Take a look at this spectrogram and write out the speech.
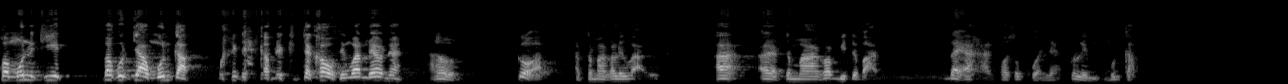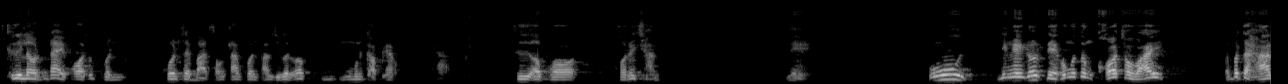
พอหมุนอีกทีพระคุณเจ้าหมุนกลับกลับจะเข้าถึงวัดแล้วนะเออ ก็อาตมาก็เลยว่าอะอาตมาก็บิณฑบาต ได้อาหารพอสมควรแล้วก็เลยหมุนกลับ คือเราได้พอสมควรคนใส่บาตรสองสามคนสามสี่คนก็หมุนกลับแล้วครับ คือเอาพอพอได้ฉันเนี่ยโอ้ยยังไงก็แล้วแต่ผมก็ต้องขอถวายพระทหาร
